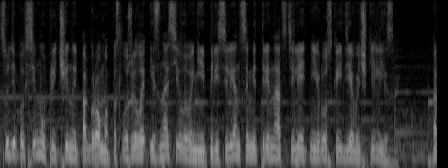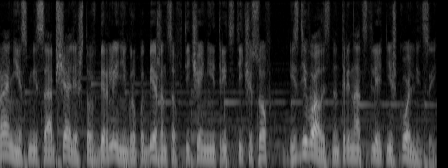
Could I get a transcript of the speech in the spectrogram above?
Судя по всему, причиной погрома послужило изнасилование переселенцами 13-летней русской девочки Лизы. Ранее СМИ сообщали, что в Берлине группа беженцев в течение 30 часов издевалась над 13-летней школьницей.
